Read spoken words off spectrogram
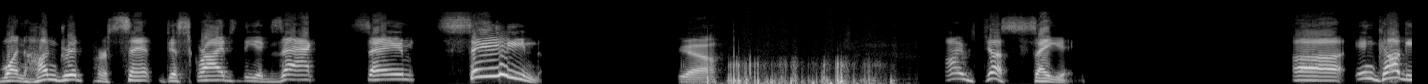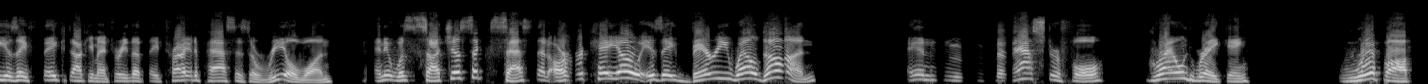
100% describes the exact same scene. Yeah. I'm just saying. Uh, Ingagi is a fake documentary that they try to pass as a real one, and it was such a success that RKO is a very well done and masterful, groundbreaking ripoff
